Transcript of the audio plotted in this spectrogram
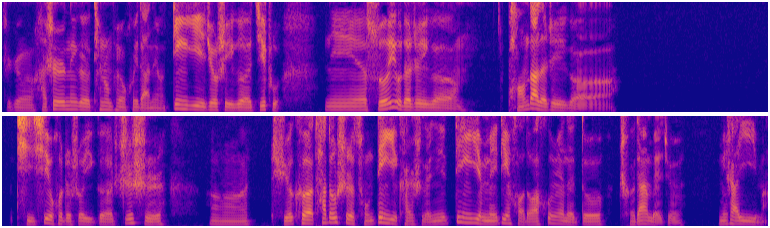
这个还是那个听众朋友回答那样，定义就是一个基础，你所有的这个庞大的这个。体系或者说一个知识，嗯，学科，它都是从定义开始的。你定义没定好的话，后面的都扯淡呗，就没啥意义嘛。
